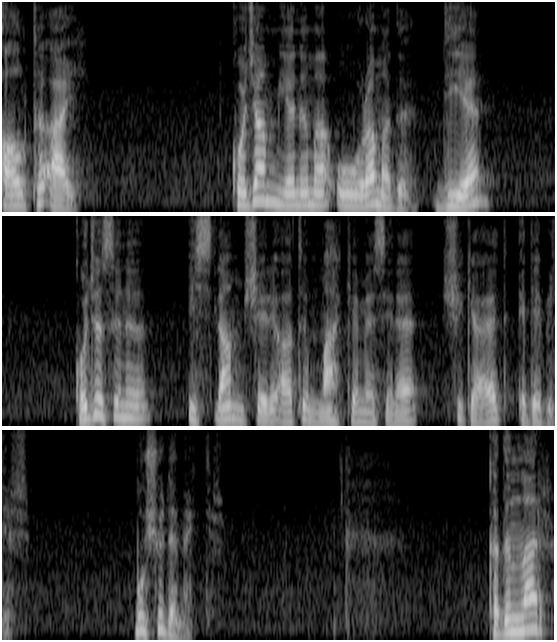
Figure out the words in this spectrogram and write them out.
altı ay kocam yanıma uğramadı diye kocasını İslam şeriatı mahkemesine şikayet edebilir. Bu şu demektir. Kadınlar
